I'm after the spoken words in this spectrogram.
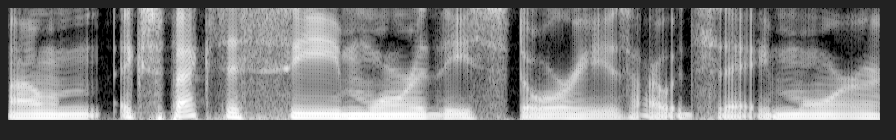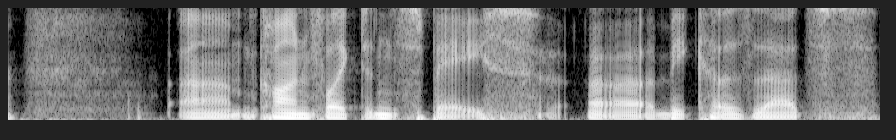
um, expect to see more of these stories. I would say more um, conflict in space uh, because that's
